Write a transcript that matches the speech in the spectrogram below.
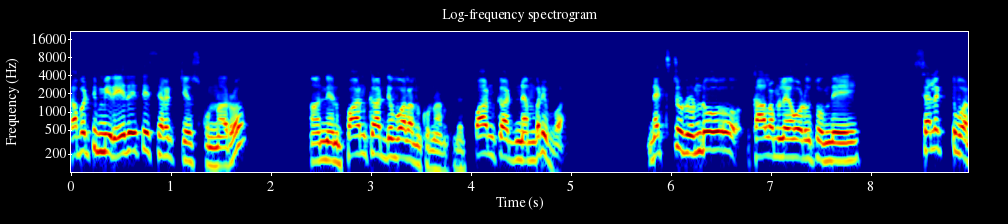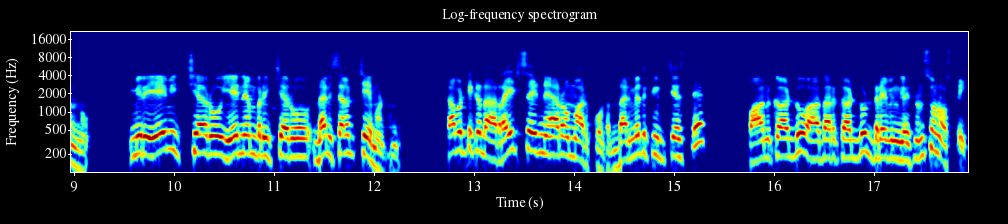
కాబట్టి మీరు ఏదైతే సెలెక్ట్ చేసుకున్నారో నేను పాన్ కార్డు ఇవ్వాలనుకున్నాను అనుకోండి. పాన్ కార్డు నెంబర్ ఇవ్వాలి. నెక్స్ట్ రెండో కాలంలో ఏమడుగుతుంది సెలెక్ట్ వన్. మీరు ఏమి ఇచ్చారు? ఏ నెంబర్ ఇచ్చారు? దాన్ని సెలెక్ట్ చేయమంటుంది. కాబట్టి ఇక్కడ రైట్ సైడ్ నేరో మార్క్ ఉంటుంది. దాని మీద క్లిక్ చేస్తే PAN card Aadhaar card driving licence అని వస్తాయి.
